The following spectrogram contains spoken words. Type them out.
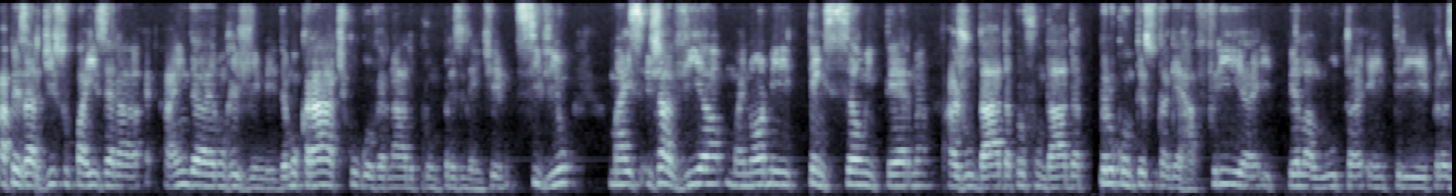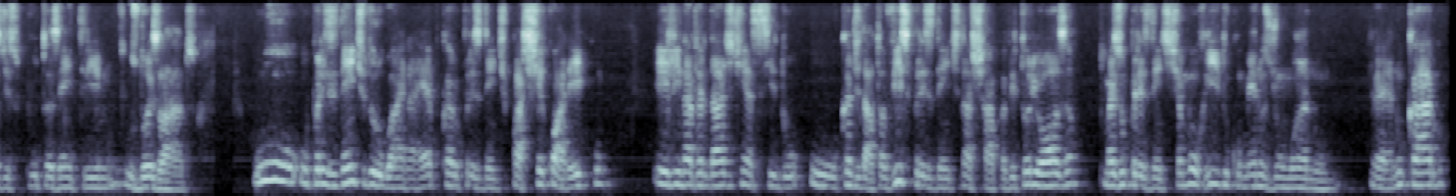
Apesar disso, o país era, ainda era um regime democrático, governado por um presidente civil, mas já havia uma enorme tensão interna, ajudada, aprofundada pelo contexto da Guerra Fria e pela luta entre, pelas disputas entre os dois lados. O, o presidente do Uruguai na época era o presidente Pacheco Areco. Ele, na verdade, tinha sido o candidato a vice-presidente da chapa vitoriosa, mas o presidente tinha morrido com menos de um ano é, no cargo.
